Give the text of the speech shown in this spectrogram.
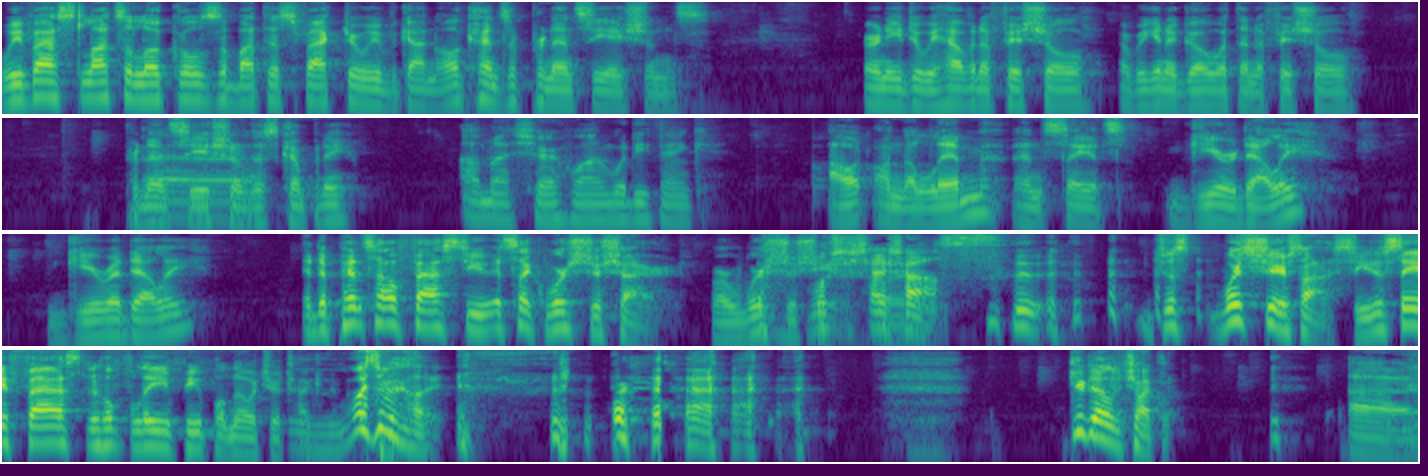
We've asked lots of locals about this factor. We've gotten all kinds of pronunciations. Ernie, do we have an official? Are we going to go with an official pronunciation of Uh, this company? I'm not sure, Juan. What do you think? Out on the limb and say it's Ghirardelli. Ghirardelli. It depends how fast you. It's like Worcestershire or Worcestershire. Worcestershire or sauce. Just Worcestershire sauce. You just say it fast, and hopefully people know what you're talking What's it called? about. Ghirardelli chocolate. Uh,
